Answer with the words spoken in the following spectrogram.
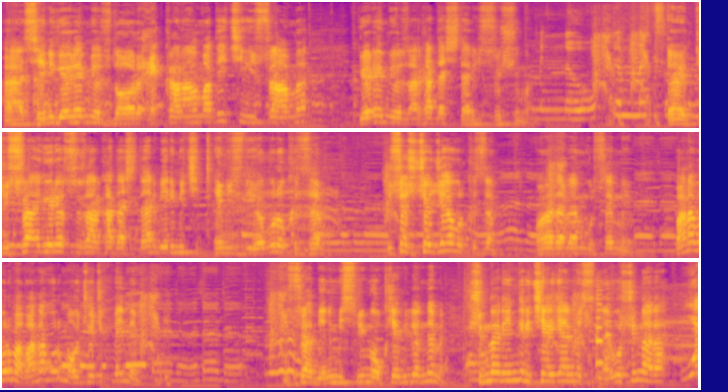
Ha seni göremiyoruz doğru. Ekran almadığı için Yusra'mı göremiyoruz arkadaşlar Yusra'şımı. Evet Yusra görüyorsunuz arkadaşlar. Benim için temizliyor. Vur o kızım. Yusra şu çocuğa vur kızım. Ona da ben vursam mıyım? Bana vurma bana vurma o çocuk benim. Yusra benim ismimi okuyabiliyorsun değil mi? Şunları indir içeri gelmesinler. Vur şunlara. Ya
